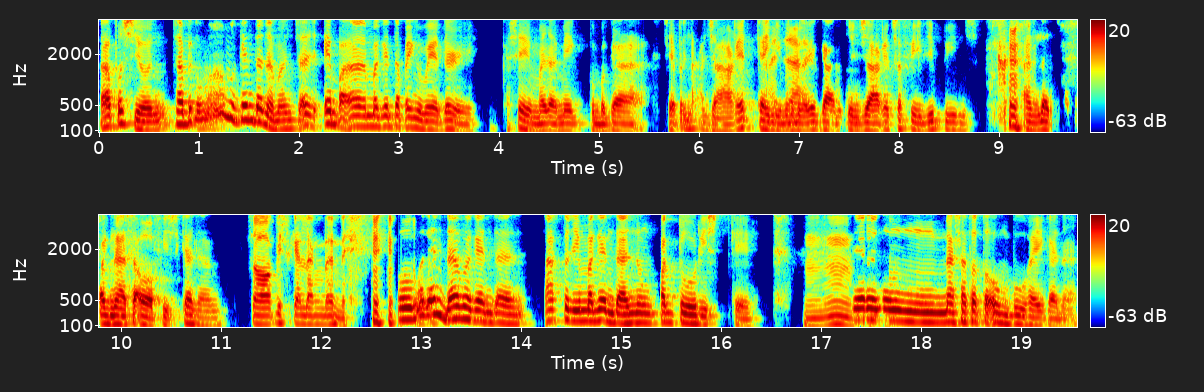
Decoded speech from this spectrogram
Tapos yun, sabi ko, ah, maganda naman. Eh, maganda pa yung weather eh. Kasi malamig, kumbaga, syempre naka-jacket ka, hindi mo naman nagagamit yung jacket sa Philippines. Unlike pag nasa office ka lang. Sa office ka lang doon eh. oh, maganda, maganda. Actually, maganda nung pag-tourist ka eh. Mm-hmm. Pero nung nasa totoong buhay ka na,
